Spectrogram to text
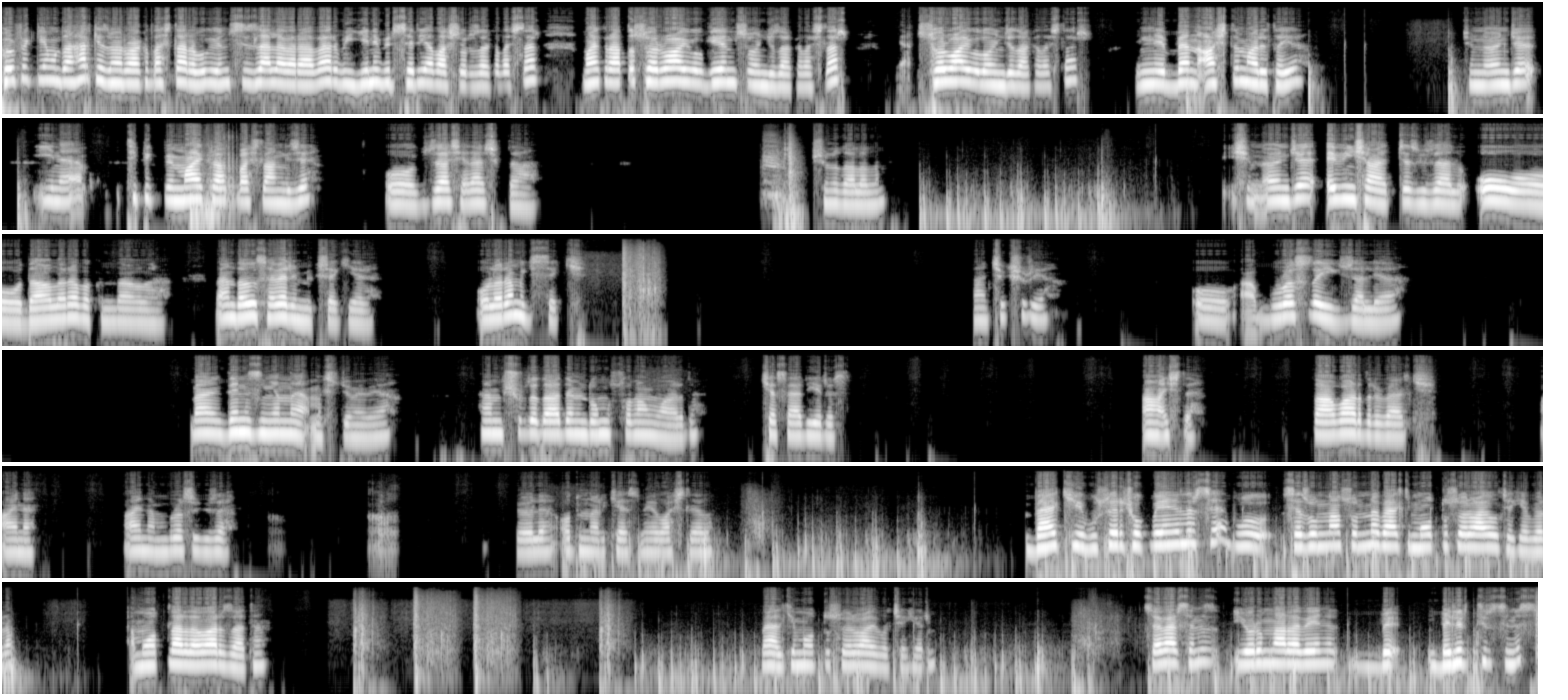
Perfect Gamer'dan herkese merhaba arkadaşlar. Bugün sizlerle beraber bir yeni bir seriye başlıyoruz arkadaşlar. Minecraft'ta Survival Games oynayacağız arkadaşlar. Yani Survival oynayacağız arkadaşlar. Şimdi ben açtım haritayı. Şimdi önce yine tipik bir Minecraft başlangıcı. O güzel şeyler çıktı ha. Şunu da alalım. Şimdi önce ev inşa edeceğiz güzel. Oo dağlara bakın dağlara. Ben dağı severim yüksek yeri. Oralara mı gitsek? Ben çık şuraya. Abi burası da iyi güzel ya. Ben denizin yanına yapmak istiyorum evi ya. Hem şurada daha demin domuz falan vardı. Keser yeriz. Aha işte. Daha vardır belki. Aynen. Aynen burası güzel. Şöyle odunları kesmeye başlayalım. Belki bu seri çok beğenilirse bu sezondan sonra belki modlu survival çekebilirim. Modlar da var zaten. Belki modlu survival çekerim. Severseniz yorumlarda beğenir be- belirtirsiniz.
